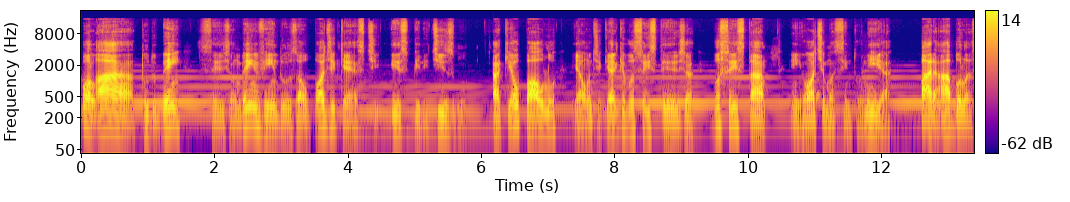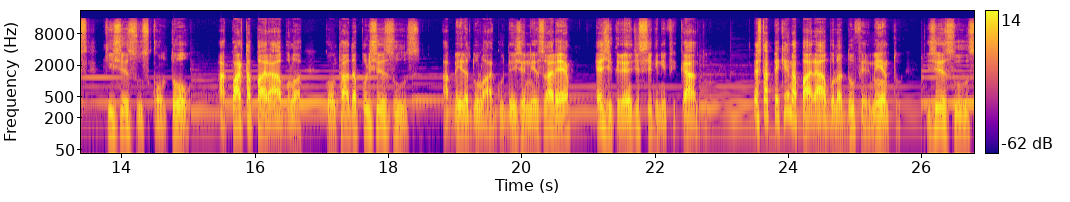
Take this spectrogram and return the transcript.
Olá, tudo bem? Sejam bem-vindos ao podcast Espiritismo. Aqui é o Paulo e aonde quer que você esteja, você está em ótima sintonia. Parábolas que Jesus contou. A quarta parábola, contada por Jesus à beira do lago de Genezaré, é de grande significado. Nesta pequena parábola do fermento, Jesus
